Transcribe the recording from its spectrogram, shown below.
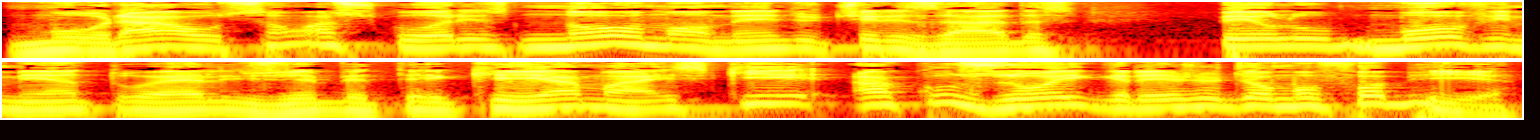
mural são as cores normalmente utilizadas pelo movimento LGBTQIA+, que acusou a igreja de homofobia.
